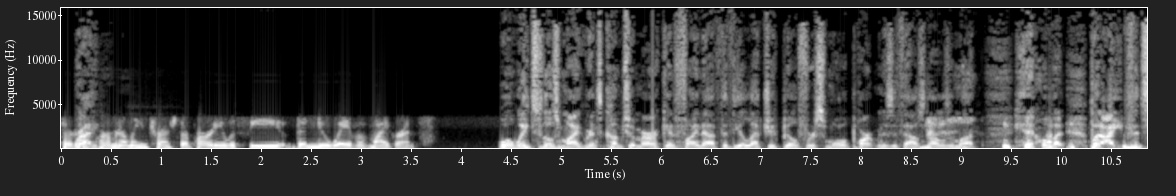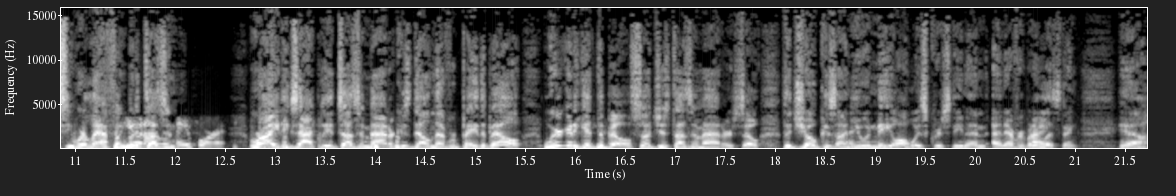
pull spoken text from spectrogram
They're going right. to permanently entrench their party with the the new wave of migrants. Well, wait till those migrants come to America and find out that the electric bill for a small apartment is thousand dollars a month. You know, but but I but see we're laughing, but it doesn't pay for it. Right, exactly. It doesn't matter because they'll never pay the bill. We're going to get the bill, so it just doesn't matter. So the joke is on right. you and me always, Cristina, and, and everybody right. listening. Yeah,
